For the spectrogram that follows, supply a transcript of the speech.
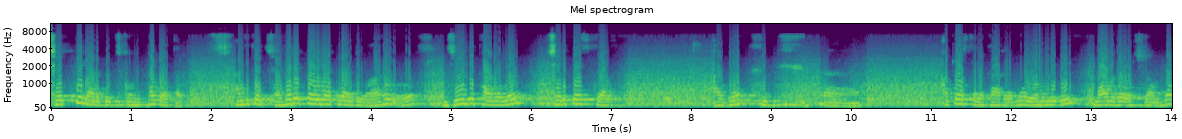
చెప్పి నడిపించుకుంటూ పోతాడు. అందుకే చెదిరిపోయినటువంటి వారు జీవితాలను చెరిపేసుకోవాలి అదే అపోస్తుల కార్యము ఎనిమిది నాలుగో వచనంలో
